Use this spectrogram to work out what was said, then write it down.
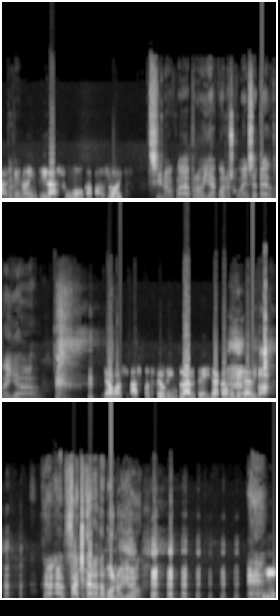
perquè Bueno. no entri la suor cap als ulls. Sí, no, clar, però ja quan es comença a perdre ja... Llavors es pot fer un implante, ja que vostè ha dit. Que, eh, faig cara de bono, jo. Eh? Sí,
